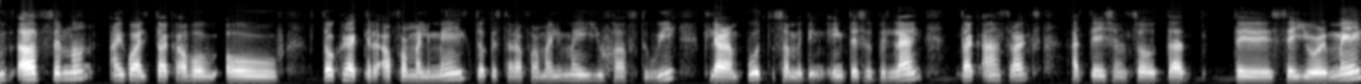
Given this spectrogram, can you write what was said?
Good afternoon. I will talk about how to create a formal email. To start a formal email, you have to be clear and put something in the subject line that attracts attention so that they say your email.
